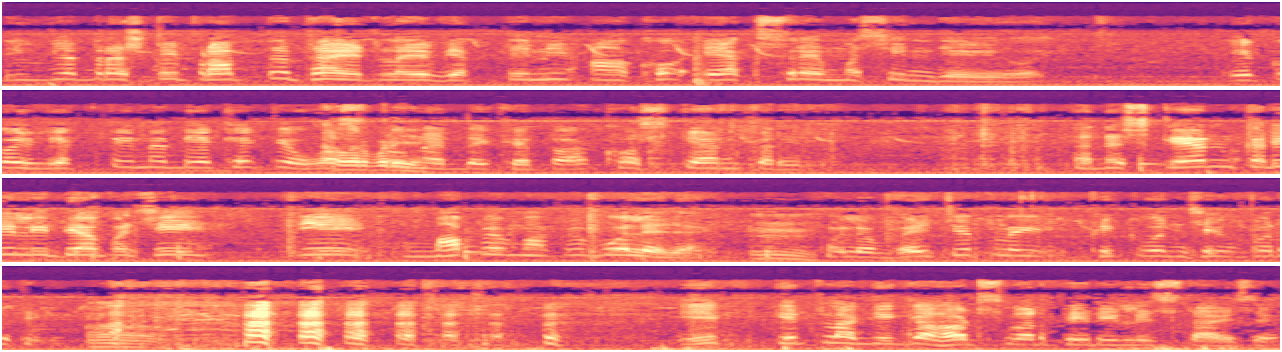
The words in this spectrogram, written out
દિવ્ય દ્રષ્ટિ પ્રાપ્ત થાય એટલે એ વ્યક્તિની આંખો એક્સરે મશીન જેવી હોય. એ કોઈ વ્યક્તિને દેખે કે. વસ્તુને દેખે તો આંખો સ્કેન કરી લે. અને સ્કેન કરી લીધા પછી એ માપે માપે બોલે જાય. ઓલો બોલે ભાઈ કેટલી ફ્રીક્વન્સી ઉપરથી? એક કેટલા ગીગા હર્ટ્સ પરથી રિલીઝ થાય છે?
